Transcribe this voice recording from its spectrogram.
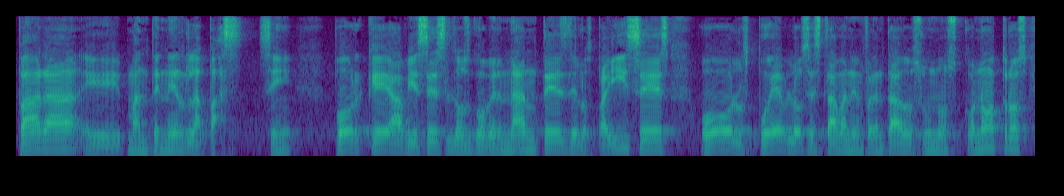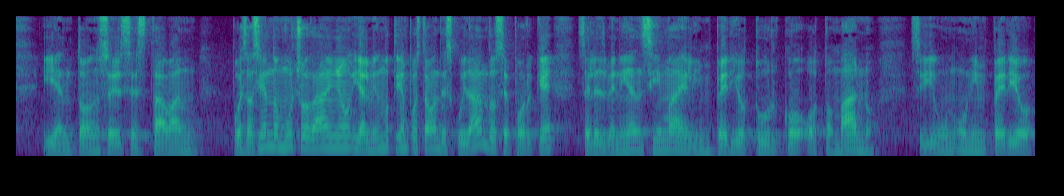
para eh, mantener la paz, ¿sí? porque a veces los gobernantes de los países o los pueblos estaban enfrentados unos con otros y entonces estaban pues haciendo mucho daño y al mismo tiempo estaban descuidándose porque se les venía encima el imperio turco otomano. ¿sí? Un, imperio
